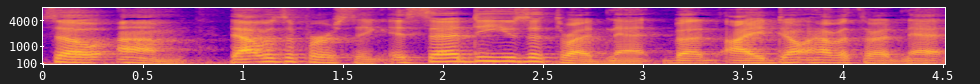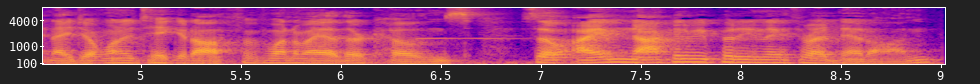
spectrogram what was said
So um, that was the first thing. It said to use a thread net, but I don't have a thread net and I don't want to take it off of one of my other cones. So I am not going to be putting a thread net on.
